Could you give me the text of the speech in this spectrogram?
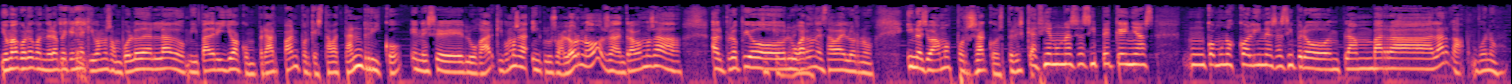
Yo me acuerdo cuando era pequeña que íbamos a un pueblo de al lado, mi padre y yo, a comprar pan porque estaba tan rico en ese lugar que íbamos a, incluso al horno, o sea, entrábamos a, al propio lugar donde estaba el horno y nos llevábamos por sacos. Pero es que hacían unas así pequeñas, mm, como unos colines así, pero en plan barra larga. Bueno.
